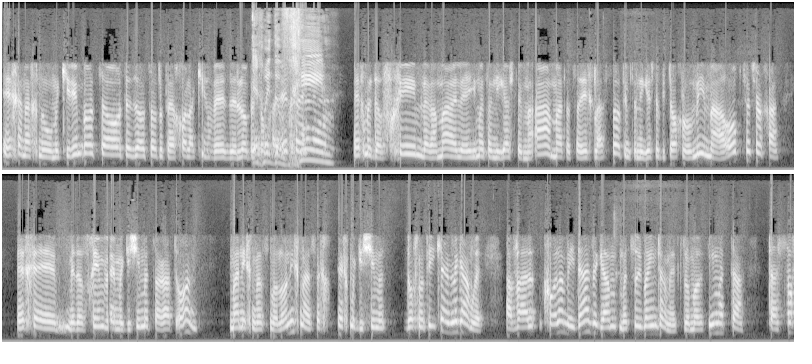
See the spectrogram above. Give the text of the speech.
איך אנחנו מכירים בהוצאות, איזה הוצאות אתה יכול להכיר ואיזה לא איך בתוך העסק. מדווחים. איך מדווחים לרמה, אם אתה ניגש למע"מ, מה אתה צריך לעשות, אם אתה ניגש לביטוח לאומי, מה האופציות שלך, איך אה, מדווחים ומגישים הצהרת הון, מה נכנס, מה לא נכנס, איך, איך מגישים דוח שנתי, כן, לגמרי. אבל כל המידע הזה גם מצוי באינטרנט. כלומר, אם אתה תאסוף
